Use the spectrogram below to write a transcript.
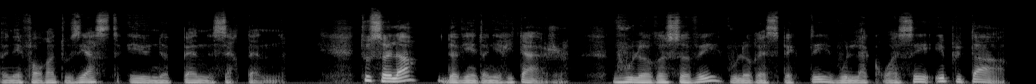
un effort enthousiaste et une peine certaine. Tout cela devient un héritage. Vous le recevez, vous le respectez, vous l'accroissez, et plus tard,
